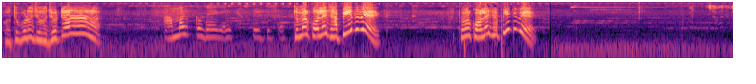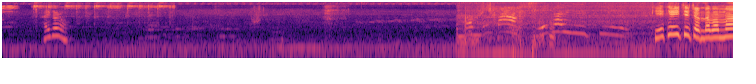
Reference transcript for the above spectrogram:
কত বড় জজটা আমার কোলে তোমার কলে ঝাঁপিয়ে দিবে? তোমার কলে ঝাঁপিয়ে দিবে? হাই করো। কে খেয়েছে চন্দা মামা?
